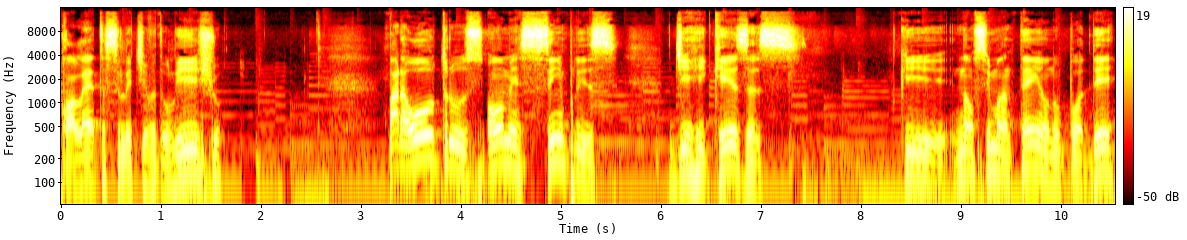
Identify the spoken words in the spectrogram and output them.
coleta seletiva do lixo, para outros homens simples de riquezas que não se mantenham no poder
